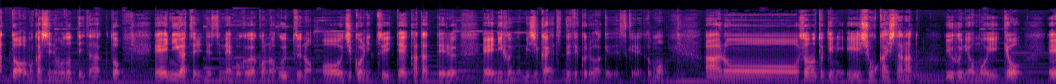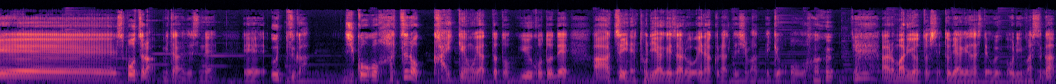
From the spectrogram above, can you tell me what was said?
ーっと昔に戻っていただくと、え2月にですね、僕がこのウッズの事故について語っている、え2分の短いやつ出てくるわけですけれども、あのー、その時に紹介したなというふうに思い、今日、えー、スポーツ欄見たらですね、えー、ウッズが事故後初の会見をやったということで、あついね、取り上げざるを得なくなってしまって、今日、あの、丸4として取り上げさせておりますが、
